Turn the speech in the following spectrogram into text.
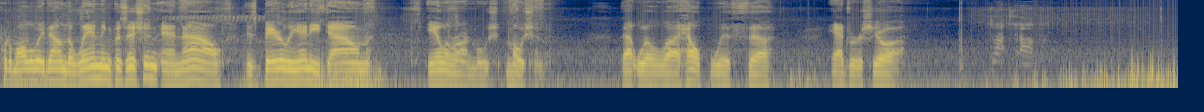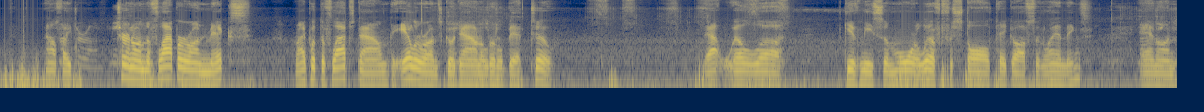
Put them all the way down to landing position, and now there's barely any down aileron motion. That will uh, help with uh, adverse yaw. Flaps up. Now if I. Turn on the flaperon mix, when I put the flaps down, the ailerons go down a little bit too. That will uh, give me some more lift for stall takeoffs and landings. And on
